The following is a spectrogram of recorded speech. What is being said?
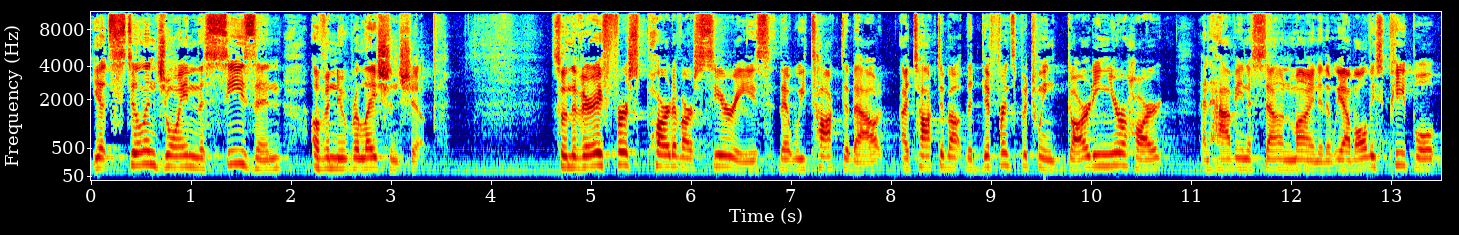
yet still enjoying the season of a new relationship? So, in the very first part of our series that we talked about, I talked about the difference between guarding your heart and having a sound mind. And that we have all these people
